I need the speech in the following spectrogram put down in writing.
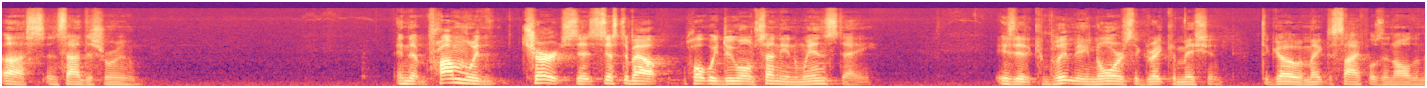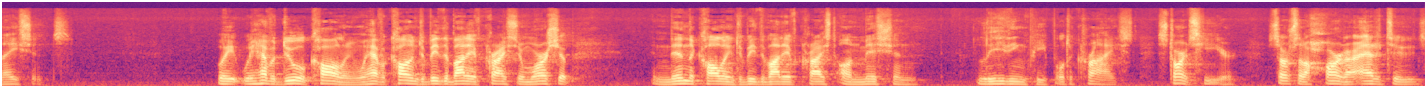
us inside this room. And the problem with church that's just about what we do on Sunday and Wednesday is that it completely ignores the Great Commission to go and make disciples in all the nations. We, we have a dual calling. We have a calling to be the body of Christ in worship, and then the calling to be the body of Christ on mission, leading people to Christ. Starts here, starts at our heart, our attitudes.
